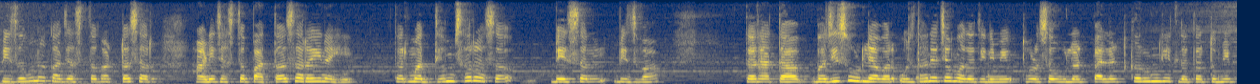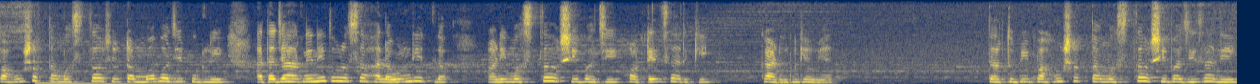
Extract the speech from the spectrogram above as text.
भिजवू नका जास्त घट्टसर आणि जास्त पातळसरही नाही. तर मध्यमसर असं बेसन भिजवा. तर आता भजी सोडल्यावर उलथाण्याच्या मदतीने मी थोडंसं उलट पॅलट करून घेतलं. तर तुम्ही पाहू शकता मस्त अशी टम्म भजी फुगली. आता जारणीने थोडंसं हलवून घेतलं आणि मस्त अशी भजी हॉटेलसारखी काढून घेऊयात. तर तुम्ही पाहू शकता मस्त अशी भजी झाली.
